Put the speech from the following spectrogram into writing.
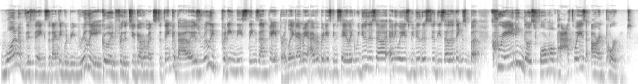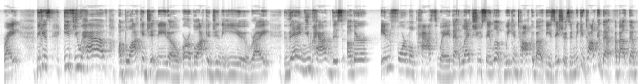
one of the things that I think would be really good for the two governments to think about is really putting these things on paper. Like, I mean, everybody's going to say, like, we do this uh, anyways, we do this through these other things, but creating those formal pathways are important right? Because if you have a blockage at NATO or a blockage in the EU, right, then you have this other informal pathway that lets you say, look, we can talk about these issues and we can talk about them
